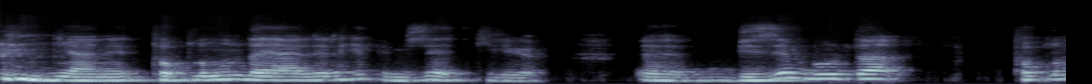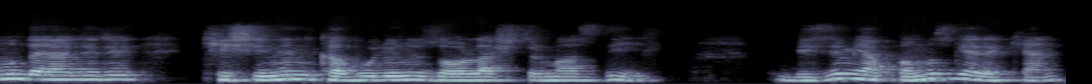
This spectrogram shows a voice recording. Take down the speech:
yani toplumun değerleri hepimizi etkiliyor. E, bizim burada toplumun değerleri kişinin kabulünü zorlaştırmaz değil bizim yapmamız gereken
